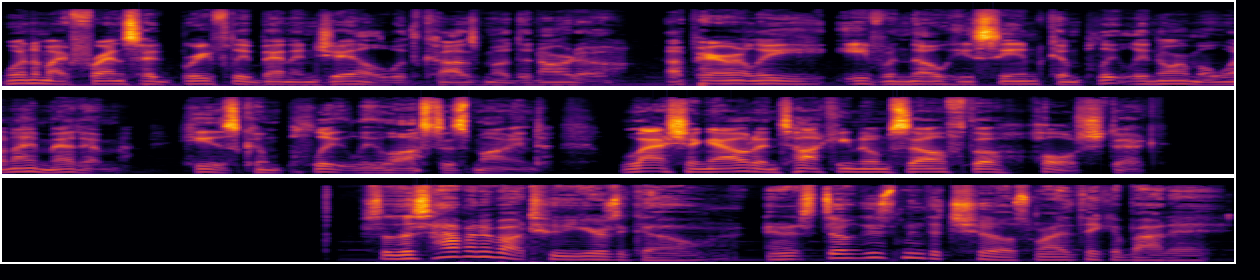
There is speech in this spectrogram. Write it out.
One of my friends had briefly been in jail with Cosmo DiNardo. Apparently, even though he seemed completely normal when I met him, he has completely lost his mind, lashing out and talking to himself the whole shtick. So this happened about two years ago, and it still gives me the chills when I think about it.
